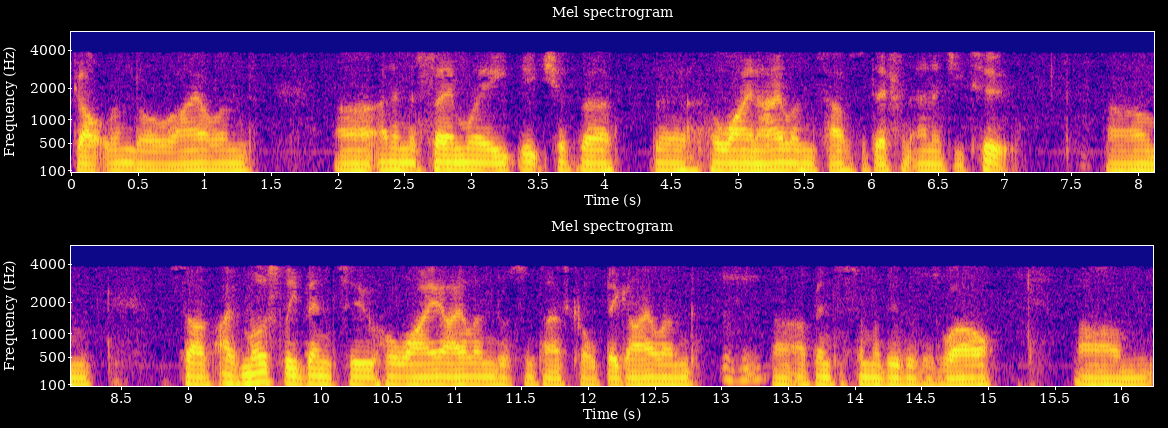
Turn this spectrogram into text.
Scotland or Ireland. Uh, and in the same way, each of the the Hawaiian Islands has a different energy too. Um, so I've, I've mostly been to Hawaii Island, or sometimes called Big Island. hmm Uh, I've been to some of the others as well. Um,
